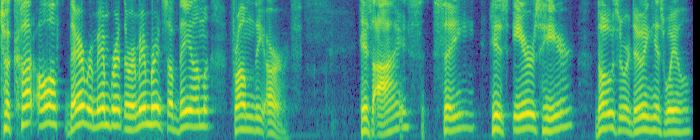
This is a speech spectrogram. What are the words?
to cut off their remembrance, the remembrance of them from the earth. His eyes see, his ears hear those who are doing his will.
